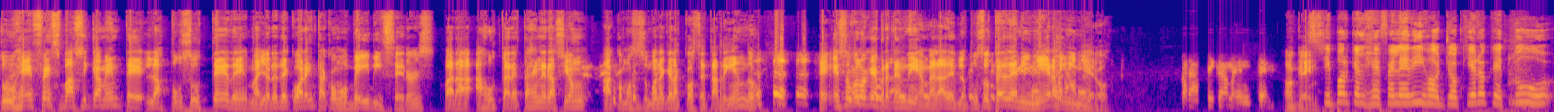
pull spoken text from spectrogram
tus jefes básicamente las puso ustedes, mayores de 40, como babysitters para ajustar esta generación a como se supone que las cosas. ¿Te estás riendo? Eh, Eso fue lo que pretendían, ¿verdad? Los puso ustedes de niñeras y niñeros. Prácticamente. Ok. Sí, porque el jefe le dijo, yo quiero que tú,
